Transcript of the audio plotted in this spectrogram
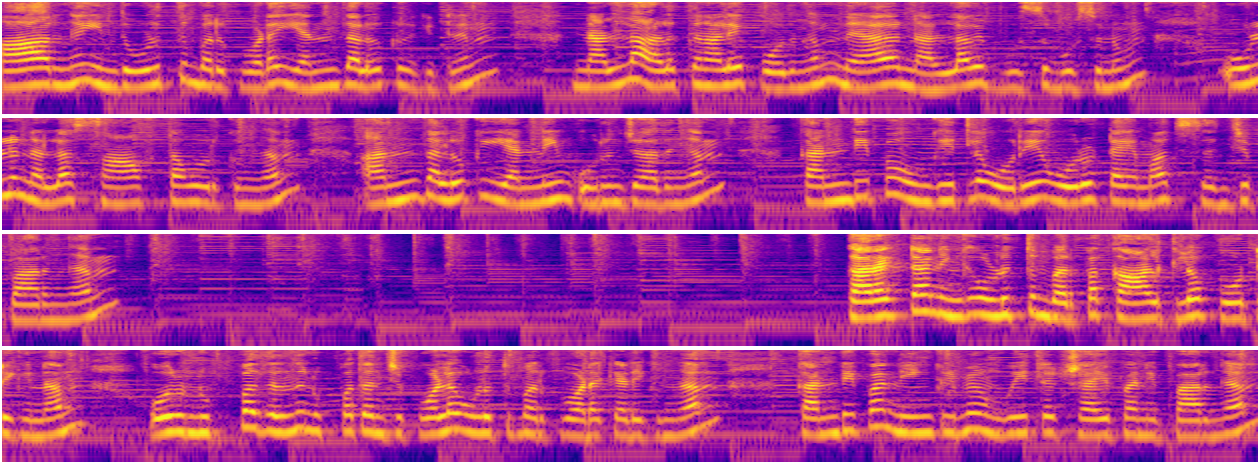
பாருங்கள் இந்த உளுத்தம் பருப்பு வடை எந்த அளவுக்கு கிட்ட நல்லா அழுத்தினாலே போதுங்க. மேலே நல்லாவே புசு புசுனும் உள்ளே நல்லா சாஃப்டாகவும் இருக்குங்க. அந்த அளவுக்கு எண்ணெயும் உறிஞ்சாதுங்க. கண்டிப்பாக உங்கள் வீட்டில் ஒரே ஒரு டைமாச்சும் செஞ்சு பாருங்கள் கரெக்டாக நீங்கள் உளுத்தம் பருப்பை கால் கிலோ போட்டிங்கன்னா ஒரு முப்பதுலேருந்து முப்பத்தஞ்சு போல் உளுத்தம் பருப்பு வடை கிடைக்குங்க. கண்டிப்பாக நீங்களுமே உங்கள் வீட்டில் ட்ரை பண்ணி பாருங்கள்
